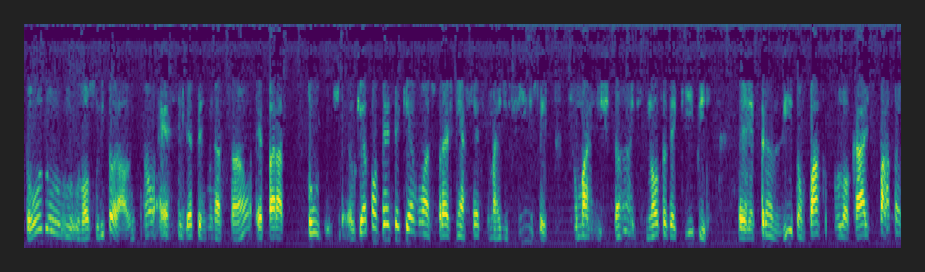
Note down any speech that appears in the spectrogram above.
todo o nosso litoral. Então, essa determinação é para todos. O que acontece é que algumas praias têm acessos mais difíceis, são mais distantes, nossas equipes é, transitam, passam por locais, passam a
